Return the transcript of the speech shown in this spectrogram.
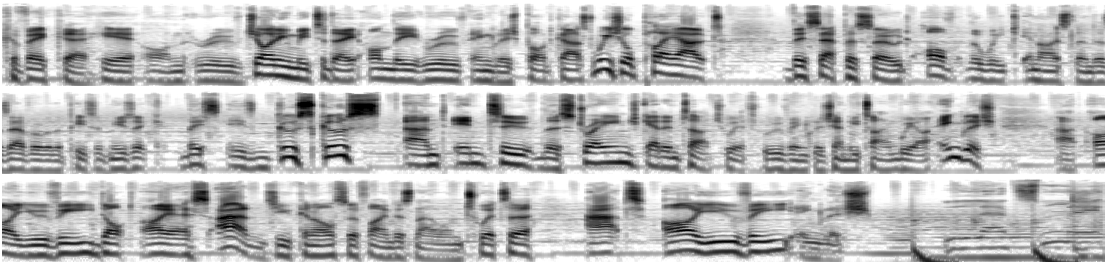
Kveikur here on RÚV. Joining me today on the RÚV English podcast. We shall play out this episode of The Week in Iceland as ever with a piece of music. This is GusGus and Into the Strange. Get in touch with RÚV English anytime we are English at ruv.is and you can also find us now on Twitter at RUV English. Let's make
